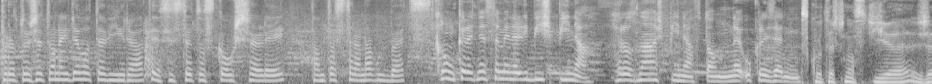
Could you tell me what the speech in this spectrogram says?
Protože to nejde otevírat, jestli jste to zkoušeli, tam ta strana vůbec. Konkrétně se mi nelíbí špína, hrozná špína v tom neuklizený. Skutečností je, že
